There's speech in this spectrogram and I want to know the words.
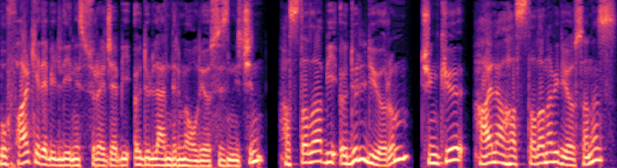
bu fark edebildiğiniz sürece bir ödüllendirme oluyor sizin için. Hastalığa bir ödül diyorum çünkü hala hastalanabiliyorsanız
